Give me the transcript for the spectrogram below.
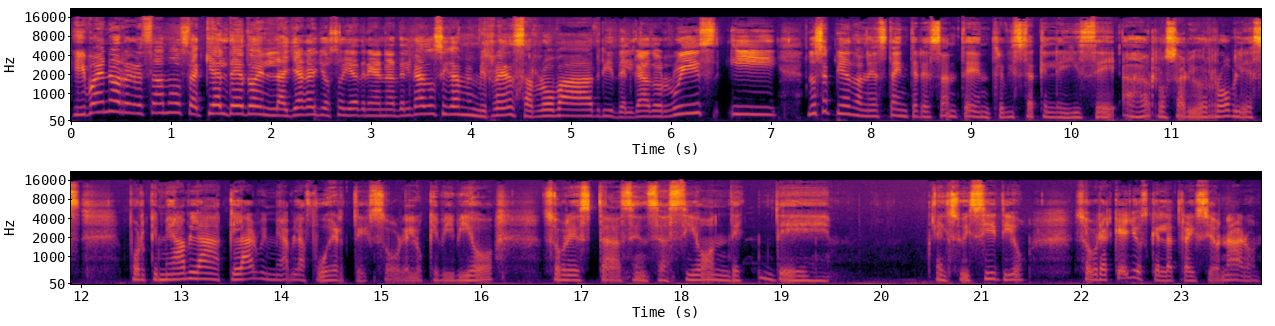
Y bueno, regresamos aquí al dedo en la llaga. Yo soy Adriana Delgado. Síganme en mis redes, arroba Adri Delgado Ruiz. Y no se pierdan esta interesante entrevista que le hice a Rosario Robles, porque me habla claro y me habla fuerte sobre lo que vivió, sobre esta sensación de, de el suicidio, sobre aquellos que la traicionaron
